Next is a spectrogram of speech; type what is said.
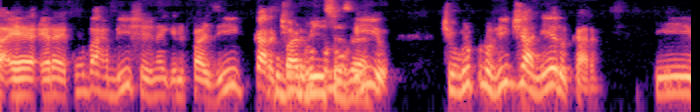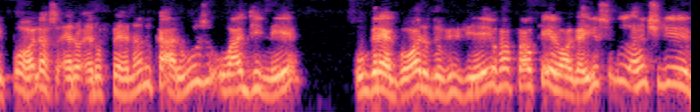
é, era com Barbichas, né? Que ele fazia. Cara, com tinha um grupo no é. Rio. Tinha um grupo no Rio de Janeiro, cara. E, pô, olha só, era, era o Fernando Caruso, o Adnet, o Gregório do Vivier e o Rafael Queiroga. Isso antes de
